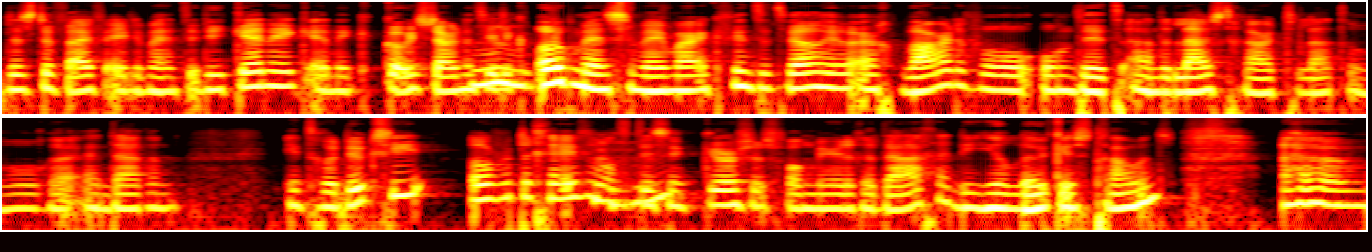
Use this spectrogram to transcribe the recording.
dus de vijf elementen, die ken ik. En ik coach daar natuurlijk mm. ook mensen mee. Maar ik vind het wel heel erg waardevol om dit aan de luisteraar te laten horen en daar een introductie over te geven. Want het is mhm. een cursus van meerdere dagen, die heel leuk is trouwens. Um,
